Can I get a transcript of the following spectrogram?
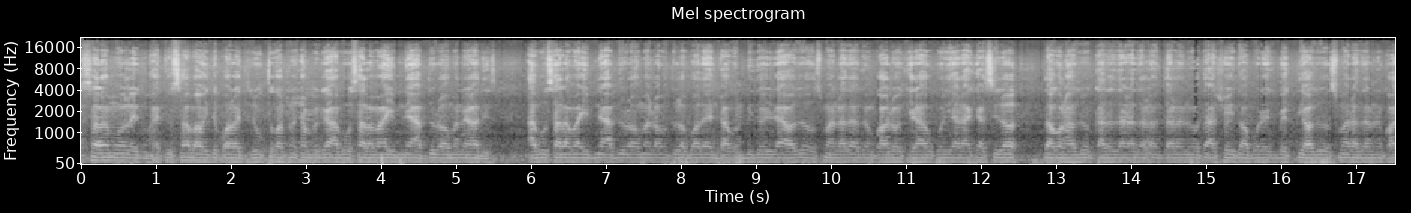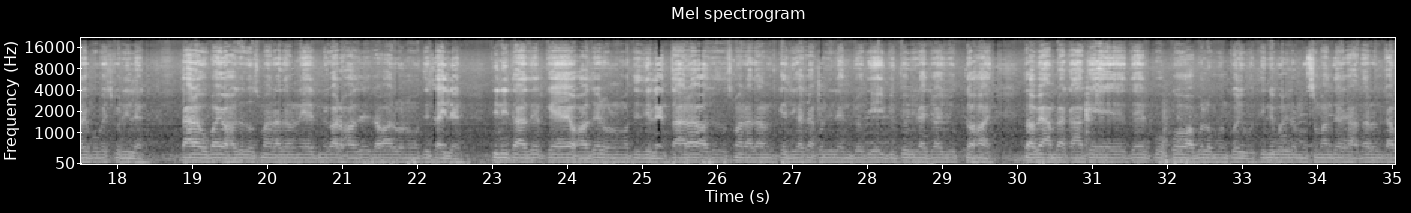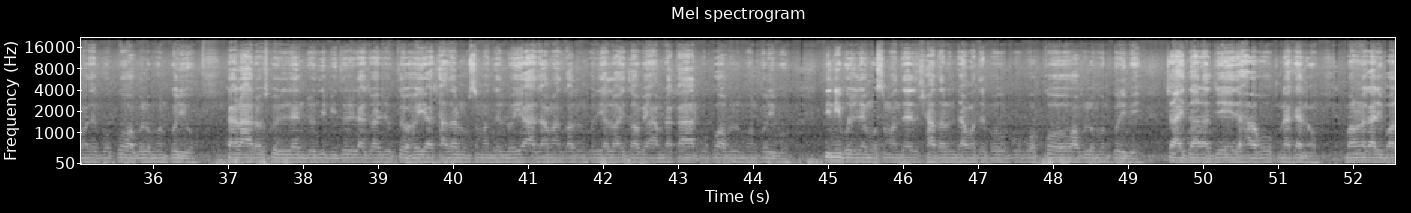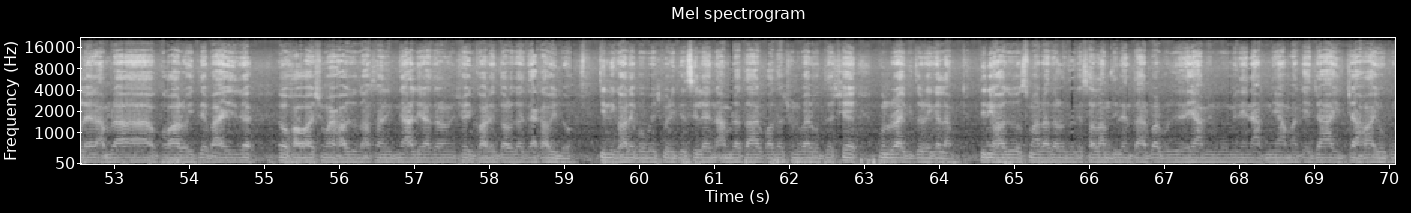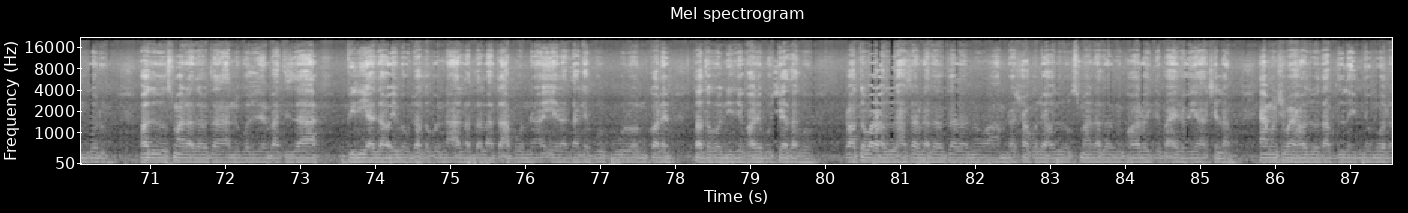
আসসালামু আলাইকুম। হায়তু সাবা হইতে পড়াইছিল উক্ত ঘটনা সম্পর্কে আবু সালামা ইবনে আব্দুর রহমানের হাদিস। আবু সালামা ইবনে আব্দুর রহমান রহমতুল্লাহ বলেন, যখন বিদ্রোহীরা হজরত ওসমান রাজা ঘর ঘেরাও করিয়া রাখিয়াছিল, তখন হজরত কাদা রাজা ও তার সহিত অপর এক ব্যক্তি হজরত ওসমান রাজানের ঘরে প্রবেশ করিলেন। তারা উভয় হজরত ওসমান রাজানের নিকট হজে যাওয়ার অনুমতি চাইলেন। তিনি তাদেরকে হজের অনুমতি দিলেন। তারা হজরত উসমান রাজানকে জিজ্ঞাসা করিলেন, যদি এই বিদ্রোহীরা জয়যুক্ত হয়, তবে আমরা কাকে এদের পক্ষ অবলম্বন করিব? তিনি বলিলেন, মুসলমানদের সাধারণ জামাতের পক্ষ অবলম্বন করিব তারা আরজ করিলেন, যদি বিদ্রোহীরা জয়যুক্ত হইয়া সাধারণ মুসলমানদের লইয়া জামাত গঠন করিয়া লয়, তবে আমরা কার পক্ষ অবলম্বন করিব? তিনি বলিলেন, মুসলমানদের সাধারণ জামাতের পক্ষ অবলম্বন করিবে, চাই তারা যে হোক না কেন। বর্ণনাকারী বলেন, আমরা ঘর হইতে বাইরে হওয়ার সময় হজরত হাসান ইবনে আলী রাজানের সহিত ঘরের দরজায় দেখা হইল। তিনি ঘরে প্রবেশ করিতেছিলেন। আমরা তার কথা শুনবার উদ্দেশ্যে পুনরায় ভিতরে গেলাম। তিনি হজরত ওসমান রাজানকে সালাম দিলেন। তারপর বললেন, হে আমির মুমিনিন, আপনি আমাকে যা ইচ্ছা হয় হুকুম করুন। হজরত ওসমান রাজা তালু বললেন বাতিজা ফিরিয়া যাও এবং যতক্ষণ না আল্লাহ তালা আপন এরা তাকে পূরণ করেন, ততক্ষণ নিজে ঘরে বসিয়া থাকো। অতবার হজরত হাসান রাজা তালানো আমরা সকলে হজরত উসমান রাজানের ঘর হইতে বাইরে হইয়া আসিলাম। এমন সময় হজরত আবদুল্লাহ ইবনে উমর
